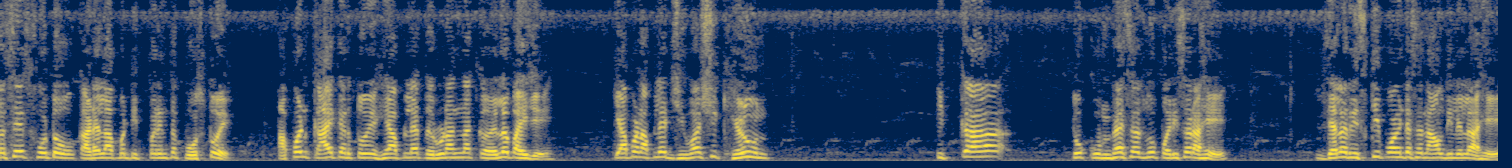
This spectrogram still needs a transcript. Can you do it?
तसेच फोटो काढायला आपण तिथपर्यंत पोहोचतोय. आपण काय करतोय हे आपल्या तरुणांना कळलं पाहिजे की आपण आपल्या जीवाशी खेळून इतका तो कुंभ्याचा जो परिसर आहे ज्याला रिस्की पॉईंट असं नाव दिलेलं आहे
